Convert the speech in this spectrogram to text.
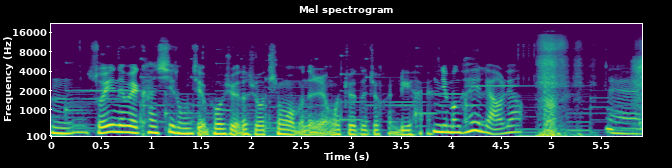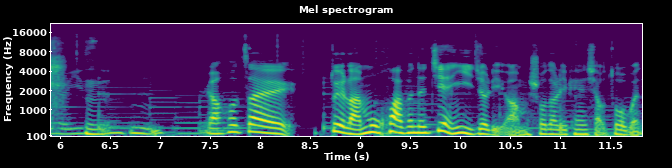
嗯，所以那位看系统解剖学的时候听我们的人，我觉得就很厉害。你们可以聊聊，哎，有意思。嗯嗯然后在对栏目划分的建议这里啊，我们收到了一篇小作文，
